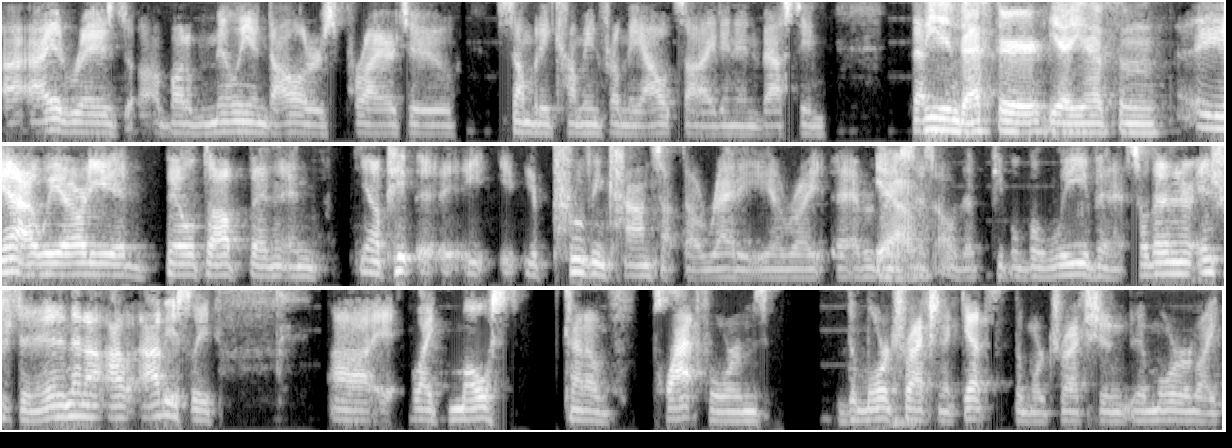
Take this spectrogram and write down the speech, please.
I, I had raised about a million dollars prior to somebody coming from the outside and investing. That, Lead investor, yeah, you have some. Yeah, we already had built up and, and you know, people, you're proving concept already, you know, right? Everybody yeah. says, oh, that people believe in it. So then they're interested in it. And then uh, obviously, uh, like most kind of platforms, the more traction it gets, the more traction, the more like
